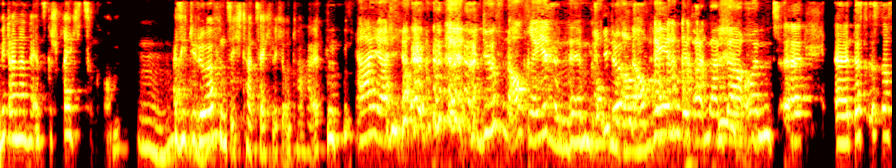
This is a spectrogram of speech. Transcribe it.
miteinander ins Gespräch zu kommen. Mhm. Also die dürfen sich tatsächlich unterhalten. Ah ja, die, die dürfen auch reden im Gruppenraum. Die dürfen auch reden miteinander und äh, äh, das ist das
